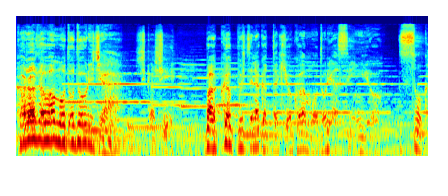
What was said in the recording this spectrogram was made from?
体は元通りじゃ。しかしバックアップしてなかった記憶は戻りゃせんよ。そうか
